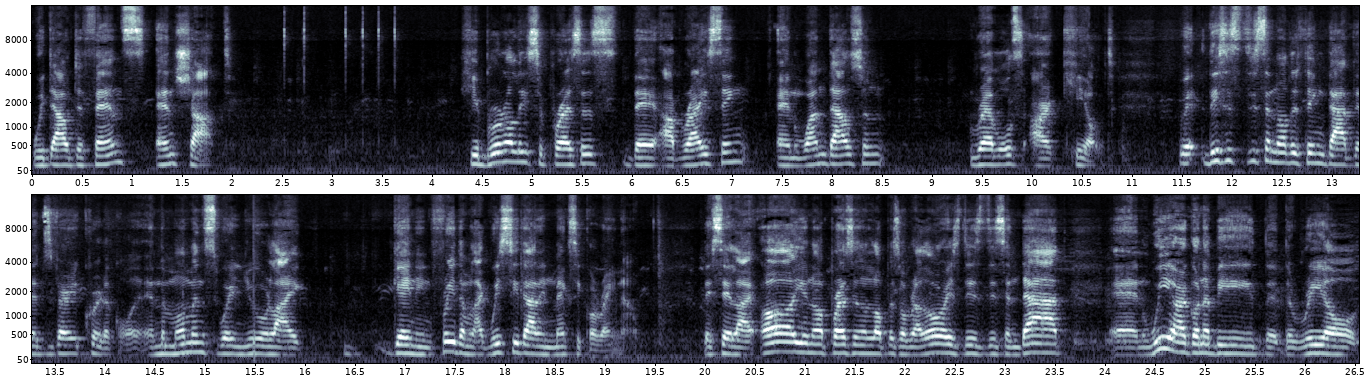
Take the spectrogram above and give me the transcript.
without defense, and shot. He brutally suppresses the uprising, and 1,000 rebels are killed. This is this is another thing that that's very critical. In the moments when you're like gaining freedom, like we see that in Mexico right now they say like, oh, you know, President Lopez Obrador is this, this, and that, and we are gonna be the the real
